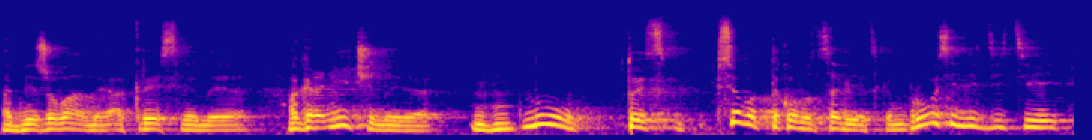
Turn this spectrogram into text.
обмежеванные, окресленные, ограниченные. Ну, то есть все вот в таком вот советском. Бросили детей,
